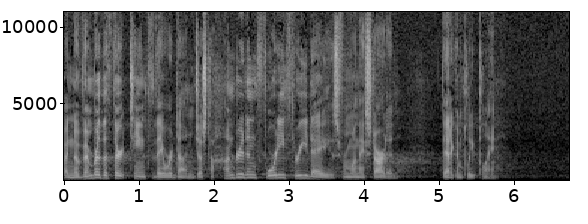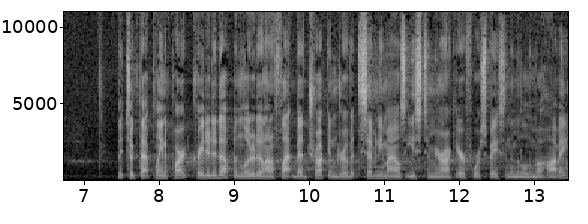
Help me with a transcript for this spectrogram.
By November the 13th, they were done. Just 143 days from when they started, they had a complete plane. They took that plane apart, crated it up, and loaded it on a flatbed truck and drove it 70 miles east to Muroc Air Force Base in the middle of the Mojave.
